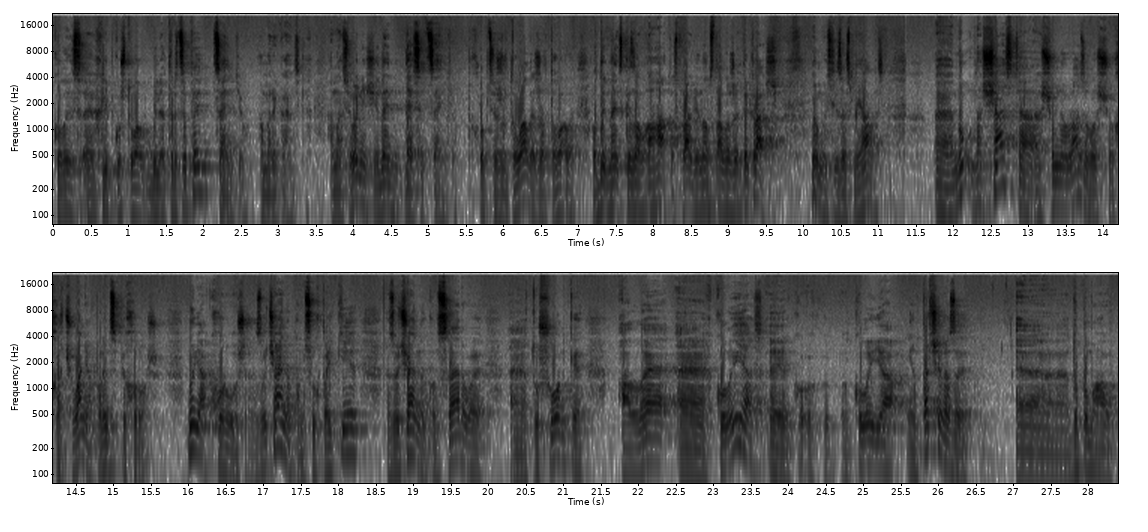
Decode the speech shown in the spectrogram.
Колись е, хліб коштував біля 30 центів американських, а на сьогоднішній день 10 центів. Хлопці жартували, жартували. Один навіть сказав, ага, то справді нам стало жити краще. Ну, ми всі засміялися. Е, ну, на щастя, що мене вразило, що харчування, в принципі, хороше. Ну, як хороше? Звичайно, там сухпайки, звичайно, консерви, е, тушонки. Але е, коли я, е, коли я перші рази е, допомагав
